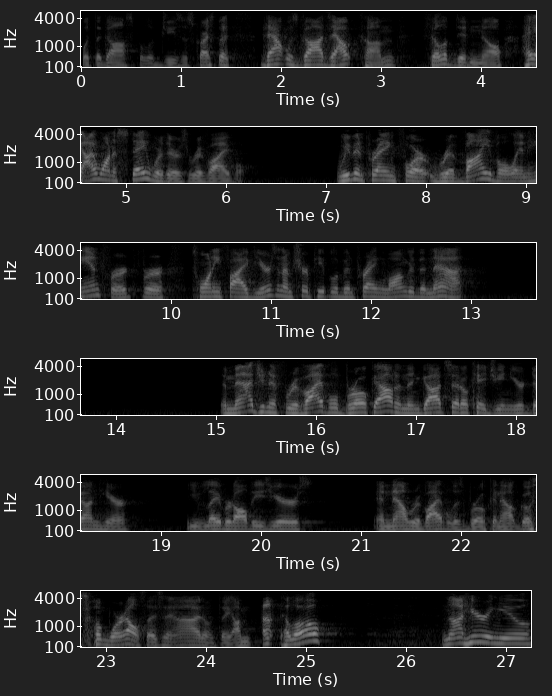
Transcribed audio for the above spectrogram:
with the gospel of Jesus Christ. But that was God's outcome. Philip didn't know. Hey, I want to stay where there's revival. We've been praying for revival in Hanford for 25 years, and I'm sure people have been praying longer than that. Imagine if revival broke out and then God said, okay, Gene, you're done here. You've labored all these years, and now revival is broken out. Go somewhere else. I say, I don't think. I'm, uh, hello? Not hearing you.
